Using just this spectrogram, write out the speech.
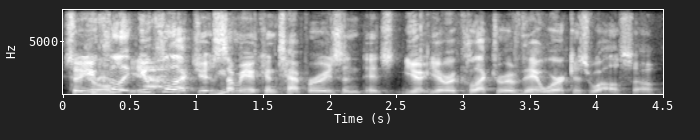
So you Cool. collect you collect your, mm-hmm. some of your contemporaries, and it's you're, you're a collector of their work as well. So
